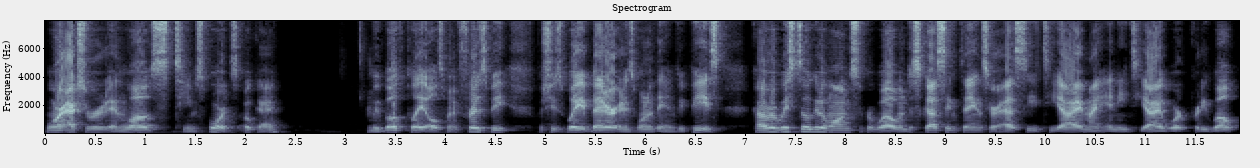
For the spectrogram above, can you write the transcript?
more extroverted and loves team sports. Okay. We both play Ultimate Frisbee, but she's way better and is one of the MVPs. However, we still get along super well when discussing things. Her SETI and my NETI work pretty well.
